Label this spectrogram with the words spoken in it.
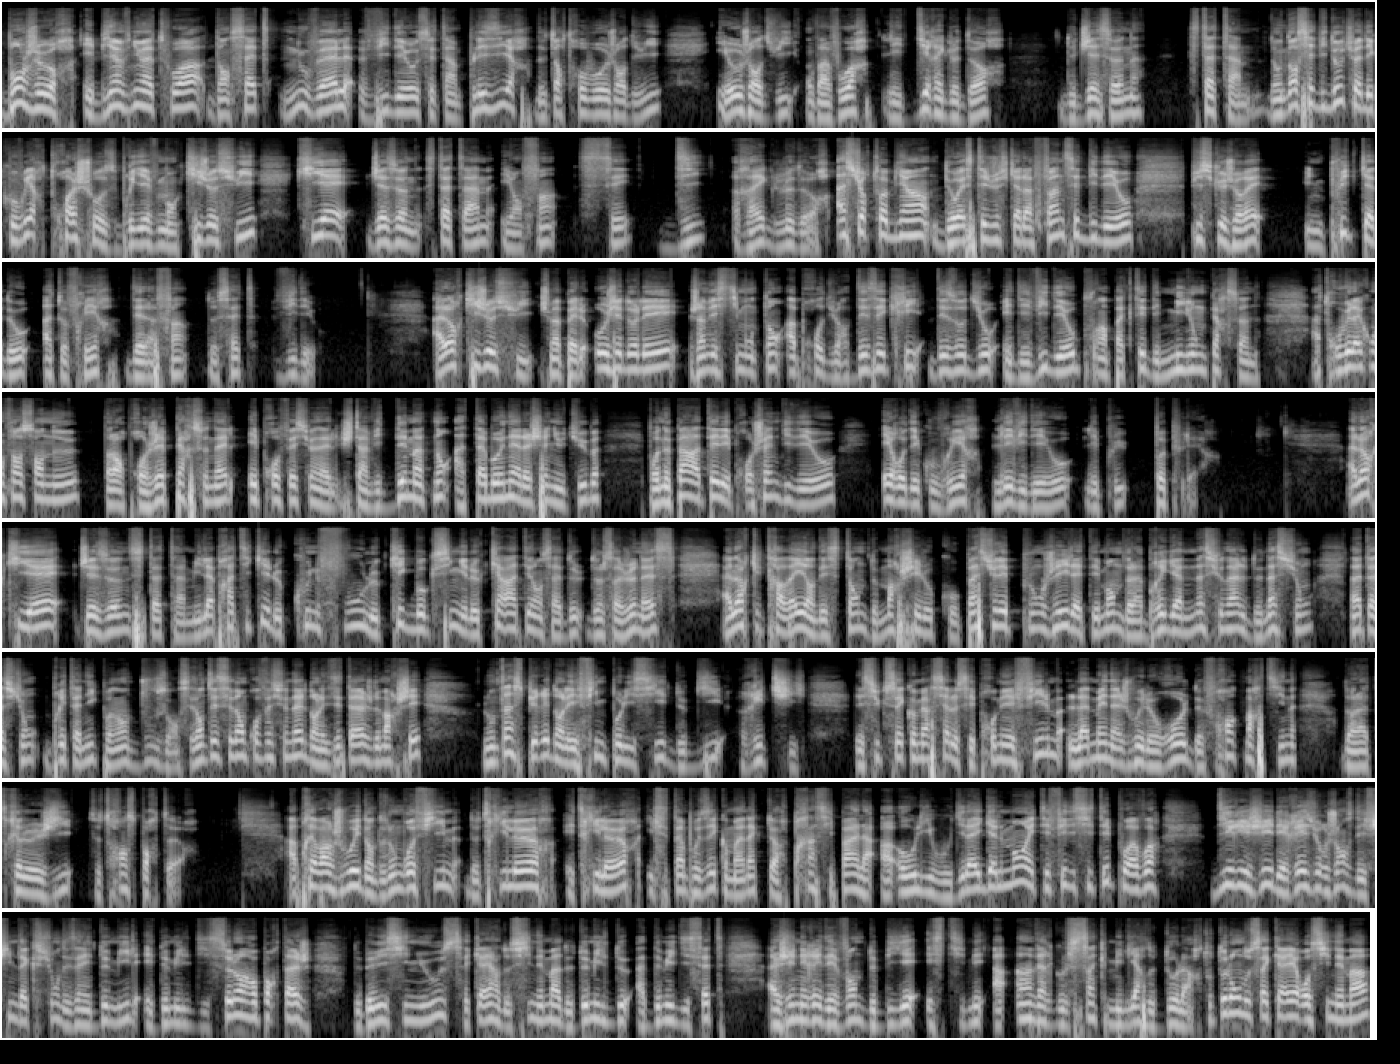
Bonjour et bienvenue à toi dans cette nouvelle vidéo. C'est un plaisir de te retrouver aujourd'hui. Et aujourd'hui, on va voir les 10 règles d'or de Jason Statham. Donc dans cette vidéo, tu vas découvrir trois choses brièvement. Qui je suis, qui est Jason Statham et enfin ces 10 règles d'or. Assure-toi bien de rester jusqu'à la fin de cette vidéo puisque j'aurai une pluie de cadeaux à t'offrir dès la fin de cette vidéo. Alors qui je suis? Je m'appelle Auger Dolé, j'investis mon temps à produire des écrits, des audios et des vidéos pour impacter des millions de personnes, à trouver la confiance en eux dans leurs projets personnels et professionnels. Je t'invite dès maintenant à t'abonner à la chaîne YouTube pour ne pas rater les prochaines vidéos et redécouvrir les vidéos les plus populaires. Alors qui est Jason Statham? Il a pratiqué le kung-fu, le kickboxing et le karaté dans sa, jeunesse, alors qu'il travaillait dans des stands de marchés locaux. Passionné de plongée, il a été membre de la Brigade nationale de nation, natation britannique pendant 12 ans. Ses antécédents professionnels dans les étages de marché l'ont inspiré dans les films policiers de Guy Ritchie. Les succès commerciaux de ses premiers films l'amènent à jouer le rôle de Frank Martin dans la trilogie The Transporter. Après avoir joué dans de nombreux films de thriller et thriller, il s'est imposé comme un acteur principal à Hollywood. Il a également été félicité pour avoir dirigé les résurgences des films d'action des années 2000 et 2010. Selon un reportage de BBC News, sa carrière de cinéma de 2002 à 2017 a généré des ventes de billets estimées à 1,5 milliard de dollars. Tout au long de sa carrière au cinéma,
